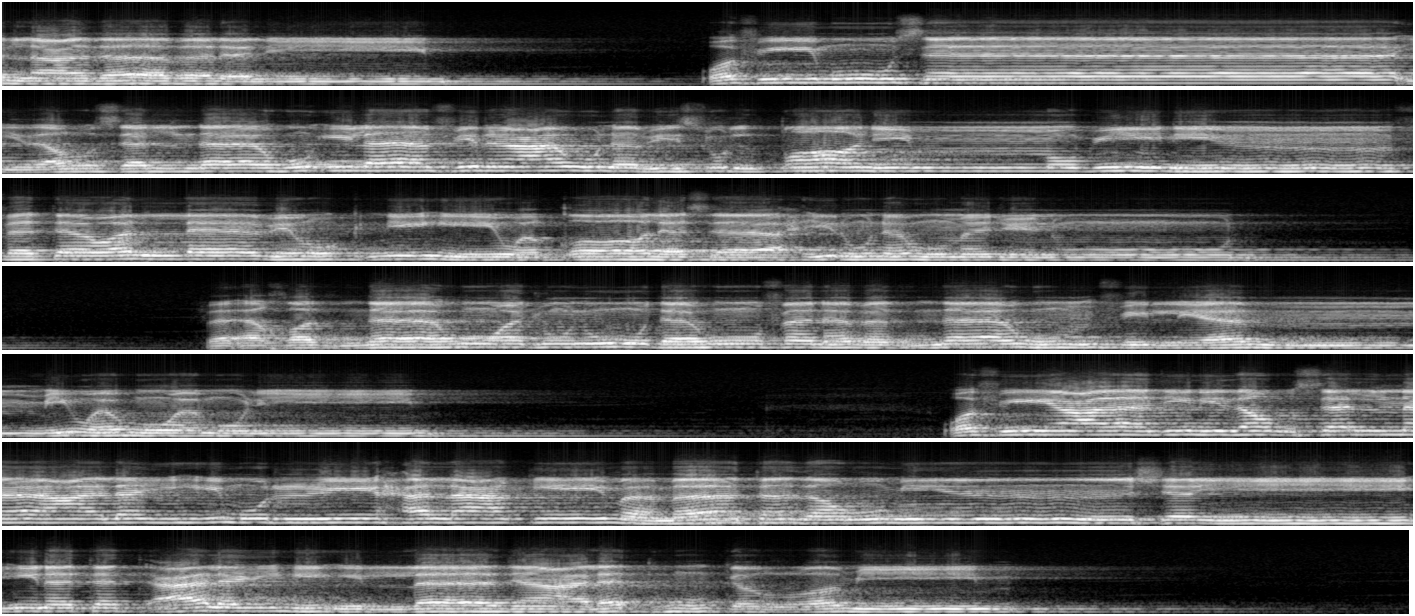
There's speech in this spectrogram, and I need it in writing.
العذاب الأليم. وفي موسى إذا أرسلناه إلى فرعون بسلطان مبين فتولى بركنه وقال ساحر أو مجنون. فأخذناه وجنوده فنبذناهم في اليم وهو مليم. وفي عاد إذا أرسلنا عليهم الريح العقيم ما تذر من شيء نتت عليه إلا جعلته كالرميم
